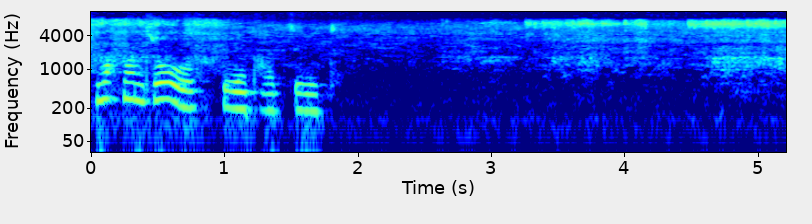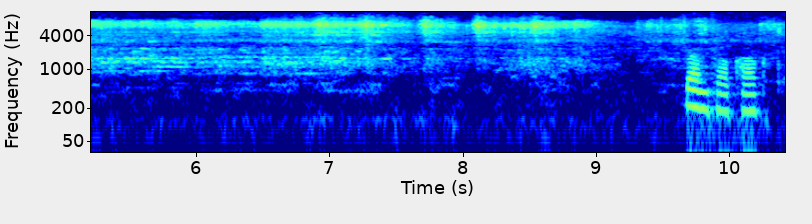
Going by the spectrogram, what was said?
Das macht man so, wie ihr gerade seht. Haben verkackt.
